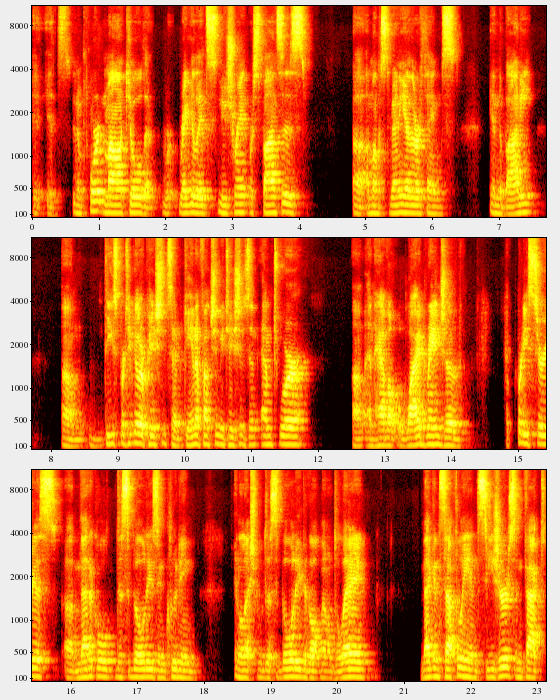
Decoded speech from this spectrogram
it, it's an important molecule that re regulates nutrient responses, uh, amongst many other things in the body. Um, these particular patients have gain-of-function mutations in mTOR um, and have a, a, wide range of, pretty serious uh, medical disabilities, including intellectual disability, developmental delay, megalencephaly, and seizures. In fact,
